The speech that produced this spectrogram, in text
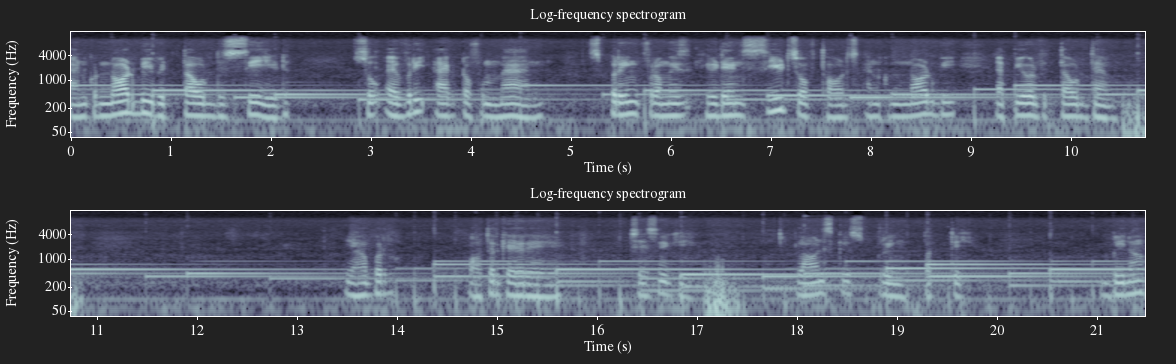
and could not be without the seed so every act of a man spring from his hidden seeds of thoughts and could not be appear without them यहाँ पर ऑथर कह रहे हैं, जैसे कि प्लांट्स के स्प्रिंग पत्ते बिना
